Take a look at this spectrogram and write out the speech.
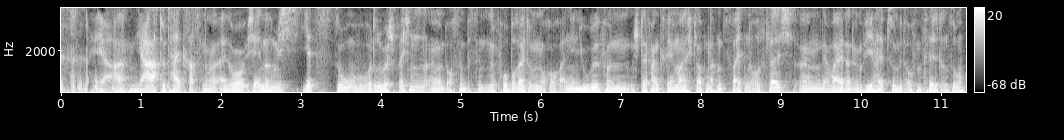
ja, ja, total krass, ne? Also ich erinnere mich jetzt so, wo wir drüber sprechen äh, und auch so ein bisschen eine Vorbereitung noch auch an den Jubel von Stefan Krämer, ich glaube nach dem zweiten Ausgleich, ähm, der war ja dann irgendwie halb so mit auf dem Feld und so.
